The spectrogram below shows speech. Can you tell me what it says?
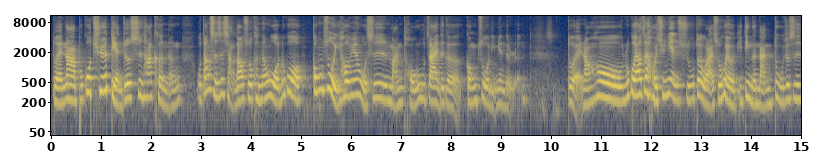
对，那不过缺点就是他可能。我当时是想到说，可能我如果工作以后，因为我是蛮投入在这个工作里面的人，对，然后如果要再回去念书，对我来说会有一定的难度。就是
